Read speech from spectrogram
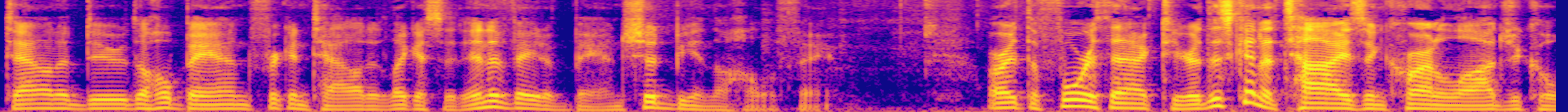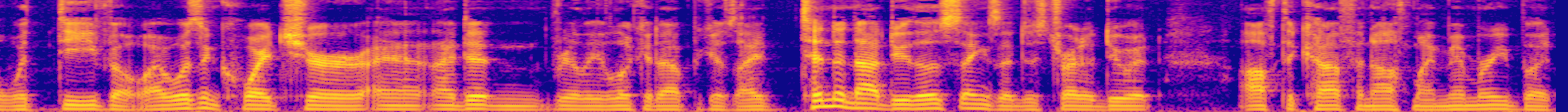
talented dude. The whole band, freaking talented. Like I said, innovative band should be in the Hall of Fame. All right, the fourth act here. This kind of ties in chronological with Devo. I wasn't quite sure, and I didn't really look it up because I tend to not do those things. I just try to do it off the cuff and off my memory. But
